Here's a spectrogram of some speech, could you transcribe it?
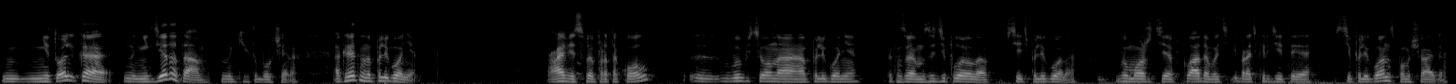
Не только, ну, не где-то там, на каких-то блокчейнах, а конкретно на полигоне. Ави свой протокол э, выпустила на полигоне, так называемый, задеплоила в сеть полигона. Вы можете вкладывать и брать кредиты в сети полигона с помощью Ави.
